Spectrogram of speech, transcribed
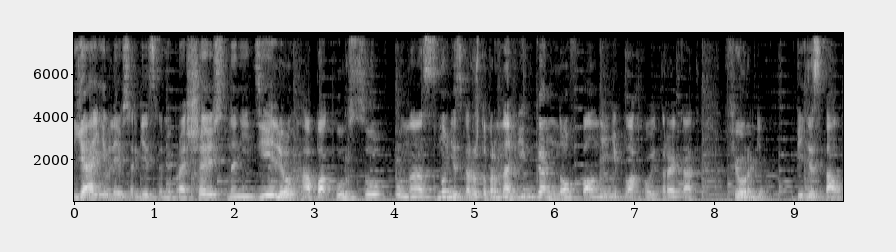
Я, Евлеев Сергей, с вами прощаюсь на неделю, а по курсу у нас, ну не скажу, что прям новинка, но вполне неплохой трек от Ферги. Пьедестал.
